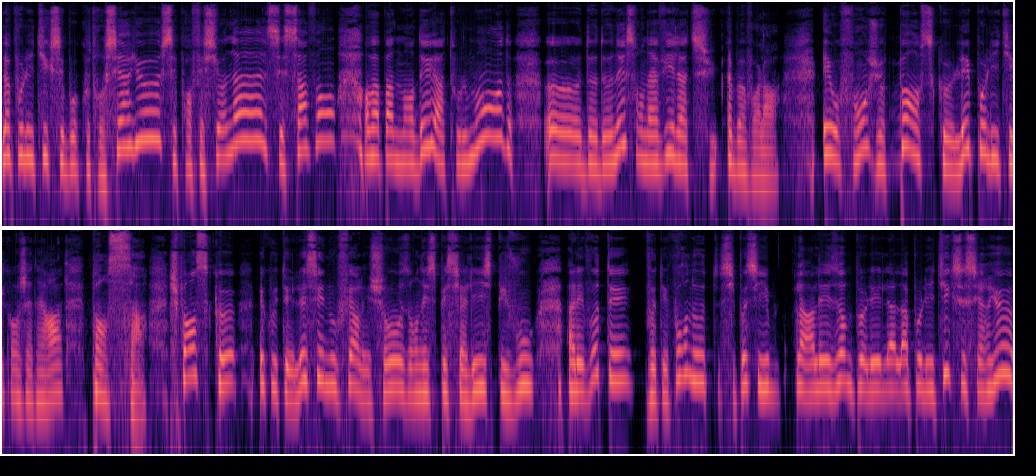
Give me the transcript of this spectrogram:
la politique c'est beaucoup trop sérieux, c'est professionnel, c'est savant, on va pas demander à tout le monde euh, de donner son avis là-dessus. Eh ben voilà. Et au fond, je pense que les politiques en général pensent ça. Je pense que, écoutez, laissez-nous faire les choses, on est spécialistes, puis vous allez voter, votez pour nous si possible. Les hommes, la, la politique c'est sérieux,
